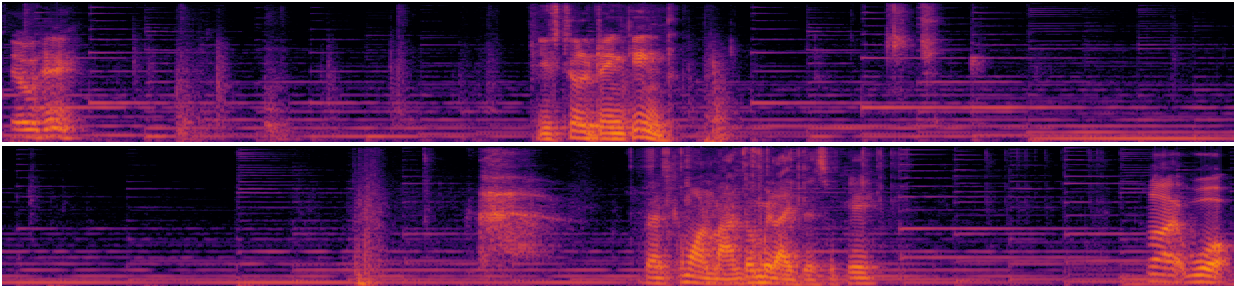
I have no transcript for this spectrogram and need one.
Still here. You still drinking? Ben, come on, man. Don't be like this, okay? Like what?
